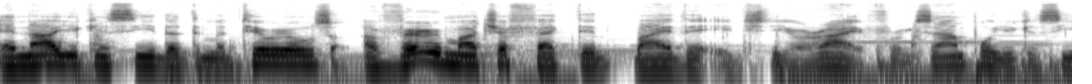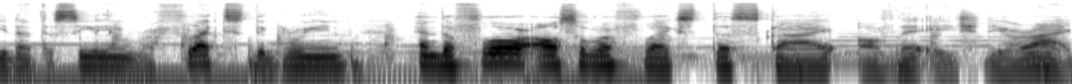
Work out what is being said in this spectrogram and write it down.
and now you can see that the materials are very much affected by the HDRI. For example, you can see that the ceiling reflects the green and the floor also reflects the sky of the HDRI.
